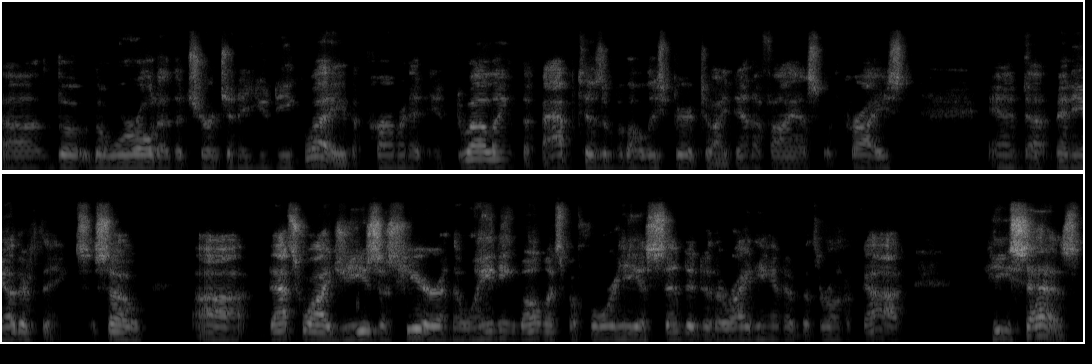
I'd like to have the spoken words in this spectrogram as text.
uh, the, the world and the church in a unique way the permanent indwelling, the baptism of the Holy Spirit to identify us with Christ, and uh, many other things. So uh, that's why Jesus, here in the waning moments before he ascended to the right hand of the throne of God, he says,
